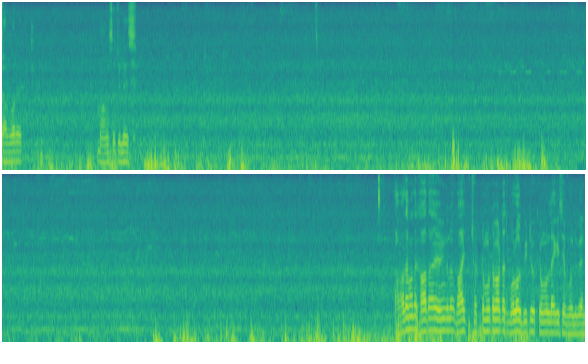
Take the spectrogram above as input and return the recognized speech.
তারপরে মাংস চলে এসে। আমাদের আমাদের খাওয়া দাওয়া হয়ে গেলো। ভাই, ছোট্ট মোটো একটা ব্লগ ভিডিও কেমন লাগেছে বলবেন?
